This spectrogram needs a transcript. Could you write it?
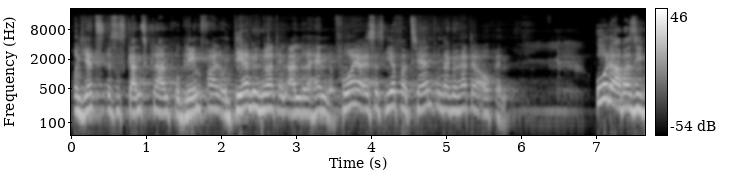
Und jetzt ist es ganz klar ein Problemfall und der gehört in andere Hände. Vorher ist es Ihr Patient und da gehört er auch hin. Oder aber sie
